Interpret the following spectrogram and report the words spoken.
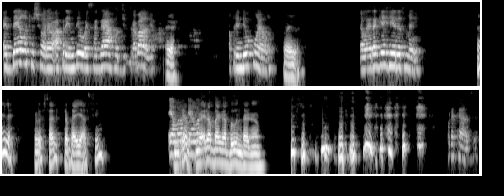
É dela que a senhora aprendeu essa garra de trabalho? É. Aprendeu com ela. Ela, Ela era guerreira também. ela gostava de trabalhar assim. Ela, não, era, ela não era vagabunda, não. para casa.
